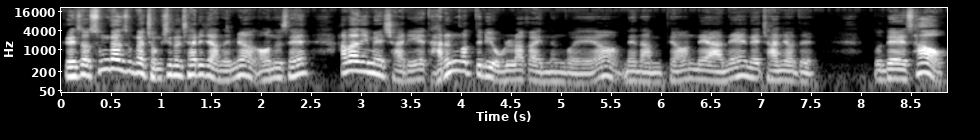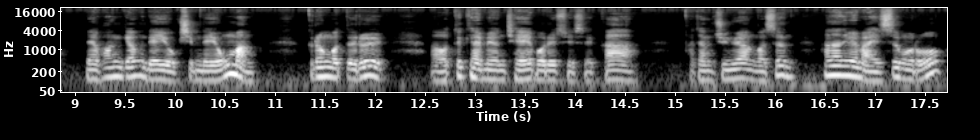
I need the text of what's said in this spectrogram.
그래서 순간순간 정신을 차리지 않으면 어느새 하나님의 자리에 다른 것들이 올라가 있는 거예요. 내 남편, 내 아내, 내 자녀들, 또 내 사업, 내 환경, 내 욕심, 내 욕망 그런 것들을 어, 어떻게 하면 제해 버릴 수 있을까? 가장 중요한 것은 하나님의 말씀으로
